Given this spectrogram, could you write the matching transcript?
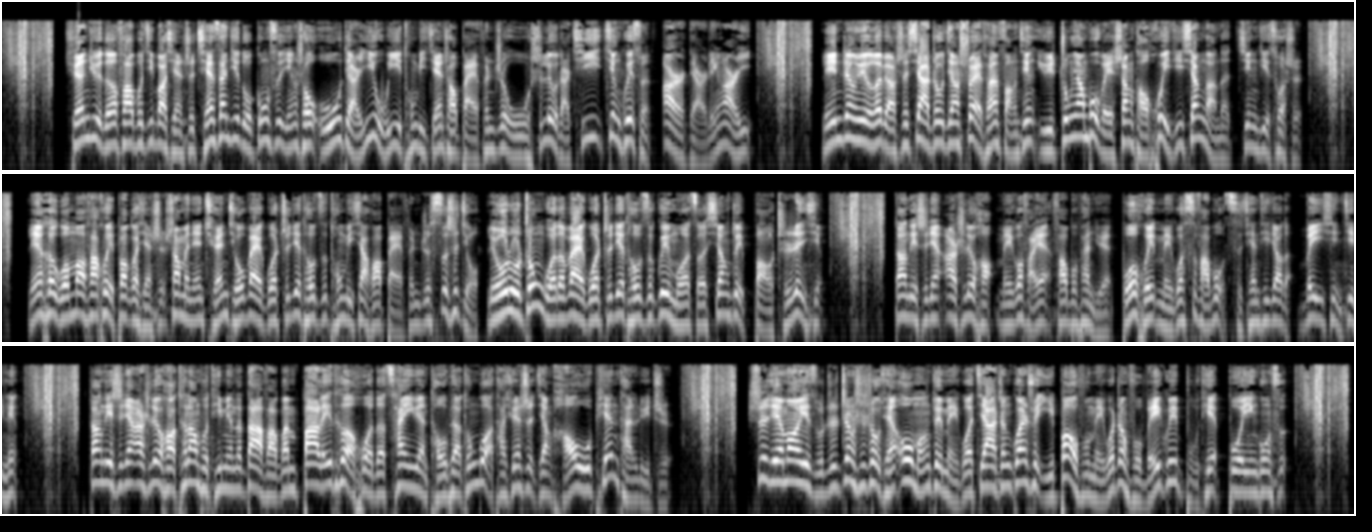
全聚德发布季报显示，前三季度公司营收五点一五亿，同比减少百分之五十六点七一，净亏损二点零二亿。林郑月娥表示，下周将率团访京，与中央部委商讨惠及香港的经济措施。联合国贸发会报告显示，上半年全球外国直接投资同比下滑百分之四十九，流入中国的外国直接投资规模则相对保持韧性。当地时间二十六号，美国法院发布判决，驳回美国司法部此前提交的微信禁令。当地时间二十六号，特朗普提名的大法官巴雷特获得参议院投票通过，他宣誓将毫无偏袒履职。世界贸易组织正式授权欧盟对美国加征关税，以报复美国政府违规补贴波音公司。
